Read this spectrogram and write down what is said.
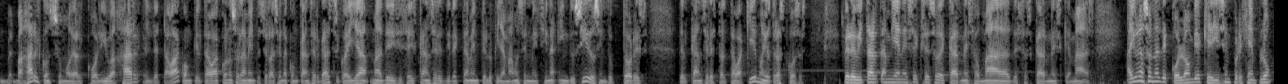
bajar el consumo de alcohol y bajar el de tabaco, aunque el tabaco no solamente se relaciona con cáncer gástrico, hay ya más de 16 cánceres directamente, lo que llamamos en medicina inducidos, inductores del cáncer, está el tabaquismo y otras cosas. Pero evitar también ese exceso de carnes ahumadas, de esas carnes quemadas. Hay unas zonas de Colombia que dicen, por ejemplo,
